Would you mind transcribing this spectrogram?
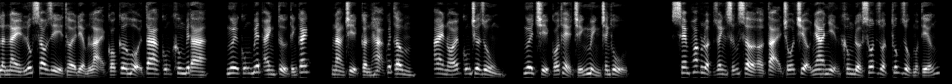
lần này lúc sau gì thời điểm lại có cơ hội ta cũng không biết ta, ngươi cũng biết anh tử tính cách, nàng chỉ cần hạ quyết tâm, ai nói cũng chưa dùng, ngươi chỉ có thể chính mình tranh thủ. Xem hoác luật doanh xứng sở ở tại chỗ triệu nha nhịn không được sốt ruột thúc giục một tiếng,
